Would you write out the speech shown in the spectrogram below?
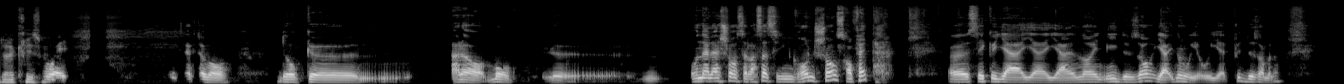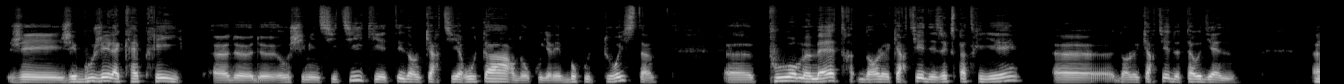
de la crise. Ouais. Exactement. Donc, euh, alors bon, le, on a la chance. Alors ça, c'est une grande chance en fait. Euh, c'est qu'il y a, il y, a, un an et demi, deux ans, il y a non, il y a plus de deux ans maintenant. J'ai, j'ai bougé la crêperie euh, de, de, Ho Chi Minh City, qui était dans le quartier Routard, donc où il y avait beaucoup de touristes, euh, pour me mettre dans le quartier des expatriés, euh, dans le quartier de Tao Dien. Mmh.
